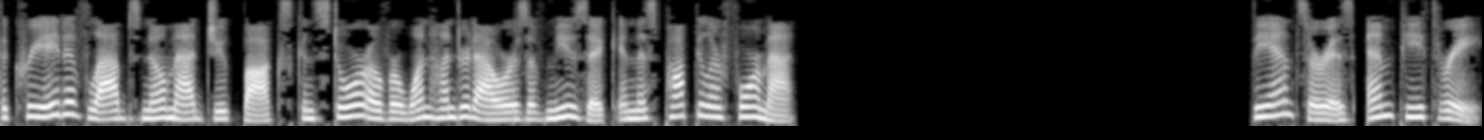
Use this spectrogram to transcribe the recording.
The Creative Labs Nomad Jukebox can store over 100 hours of music in this popular format. The answer is MP3.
